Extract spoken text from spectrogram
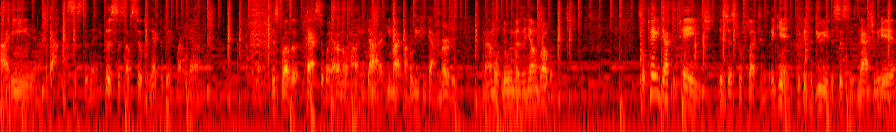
Aine, and I forgot my sister name. Good sister I'm still connected with right now. This brother passed away. I don't know how he died. He might, I believe he got murdered. And I knew him as a young brother. So page after page is just reflections. Again, look at the beauty of the sisters. Natural hair.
